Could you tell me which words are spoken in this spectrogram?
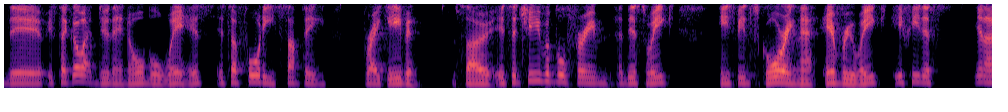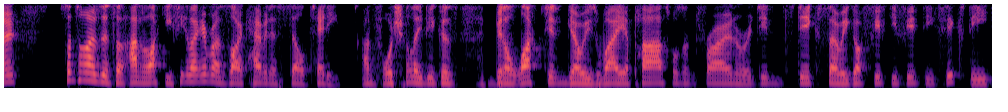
they if they go out and do their normal wears, it's a forty something break even. So it's achievable for him this week. He's been scoring that every week. If he just, you know, sometimes it's an unlucky thing. Like everyone's like having to sell Teddy, unfortunately, because a bit of luck didn't go his way. A pass wasn't thrown or it didn't stick. So he got 50, 50, 60.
